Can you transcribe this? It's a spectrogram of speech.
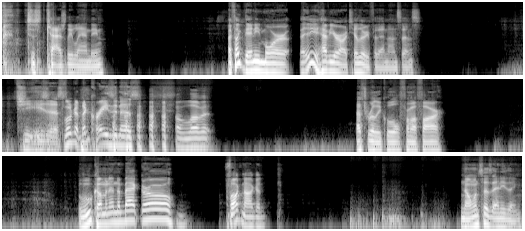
Just casually landing. I feel like they need more. They need heavier artillery for that nonsense. Jesus, look at the craziness. I love it. That's really cool from afar. Ooh, coming in the back, girl. Fuck not good. No one says anything.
